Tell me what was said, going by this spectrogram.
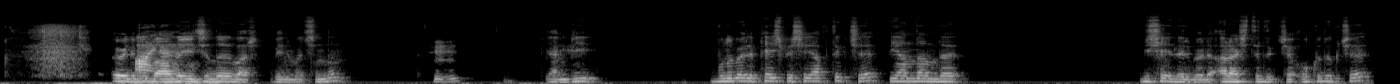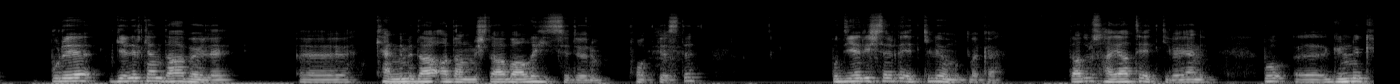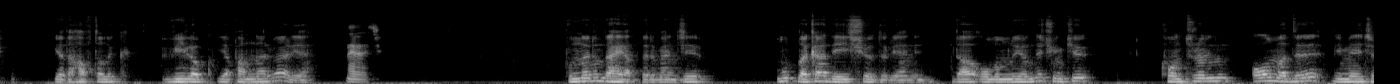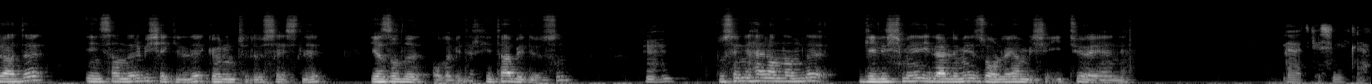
Öyle bir Aynen bağlayıcılığı var benim açımdan. Hı hı. Yani bir bunu böyle peş peşe yaptıkça bir yandan da bir şeyleri böyle araştırdıkça, okudukça buraya gelirken daha böyle e, kendimi daha adanmış, daha bağlı hissediyorum podcast'te. Bu diğer işleri de etkiliyor mutlaka. Daha doğrusu hayatı etkiliyor. Yani bu e, günlük ya da haftalık vlog yapanlar var ya, Evet. bunların da hayatları bence mutlaka değişiyordur yani daha olumlu yönde çünkü kontrolün olmadığı bir mecrada insanları bir şekilde görüntülü, sesli, yazılı olabilir. Hitap ediyorsun. Hı hı. Bu seni her anlamda gelişmeye, ilerlemeye zorlayan bir şey. itiyor yani. Evet kesinlikle.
